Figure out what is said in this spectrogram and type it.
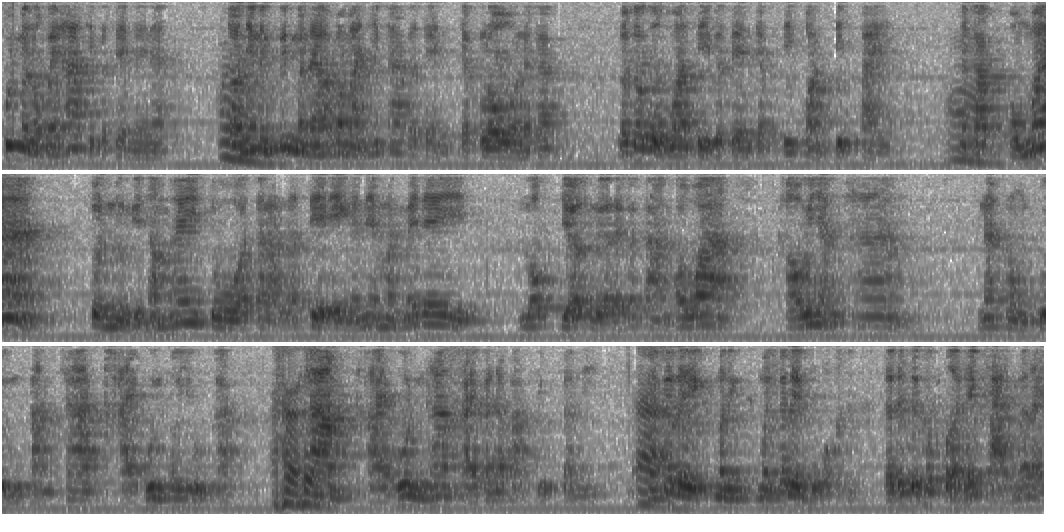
หุ้นมันลงไป 50%เลยนะอืมตอนนี้มันขึ้นมาแล้วประมาณ 25%จากโลนะครับ แล้วก็บวกมา4%จากที่ก่อนปิดไป นะครับ ผมว่าส่วนหนึ่งที่ทำให้ตัวตลาดรัสเซียเองนั้นเนี่ยมันไม่ได้ลบเยอะหรืออะไรก็ตาม เพราะว่าเขายังห้ามนักลงทุนต่างชาติขายหุ้นเขาอยู่ครับห้ามขายหุ้นห้ามขายพันธบัตรอยู่ตอนนี้อ่ามัมันก็เลยมันมันก็เลยบวก แต่ถ้าเกิดเขาเปิดให้ขายเมื่อไหร่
